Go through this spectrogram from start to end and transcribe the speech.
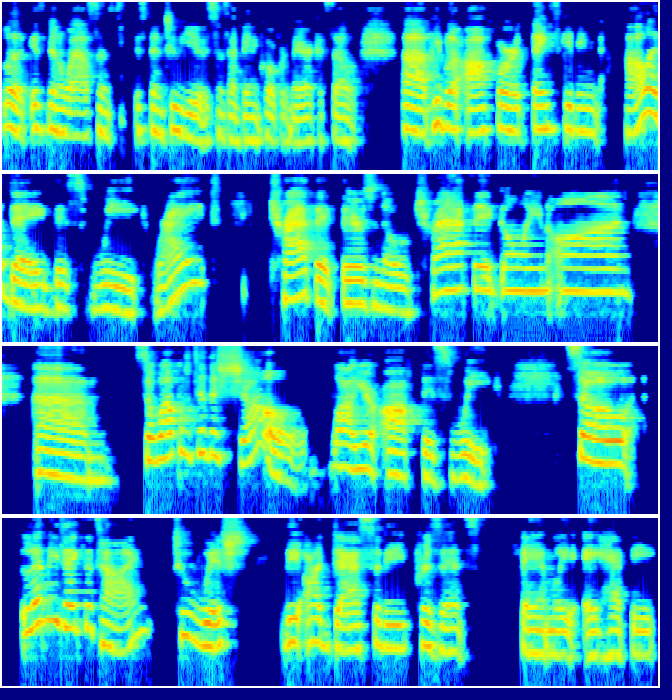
look, it's been a while since it's been two years since I've been in corporate America. So, uh, people are off for Thanksgiving holiday this week, right? Traffic, there's no traffic going on. Um, so, welcome to the show while you're off this week. So, let me take the time to wish the Audacity Presents family a happy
